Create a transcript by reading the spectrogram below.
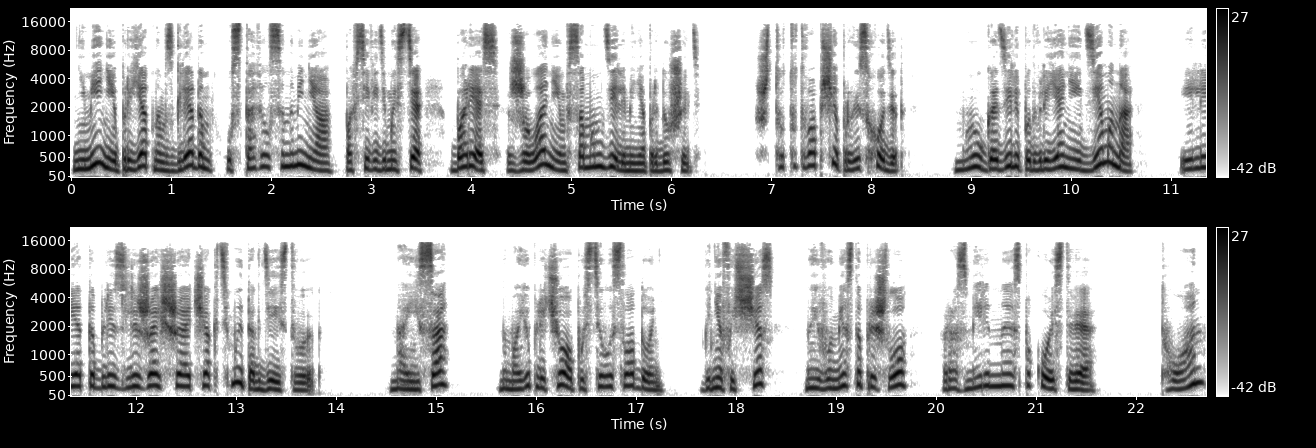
не менее приятным взглядом, уставился на меня, по всей видимости, борясь с желанием в самом деле меня придушить. Что тут вообще происходит? Мы угодили под влияние демона — или это близлежащий очаг тьмы так действует? Наиса? На мое плечо опустилась ладонь. Гнев исчез, на его место пришло размеренное спокойствие. Туан?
